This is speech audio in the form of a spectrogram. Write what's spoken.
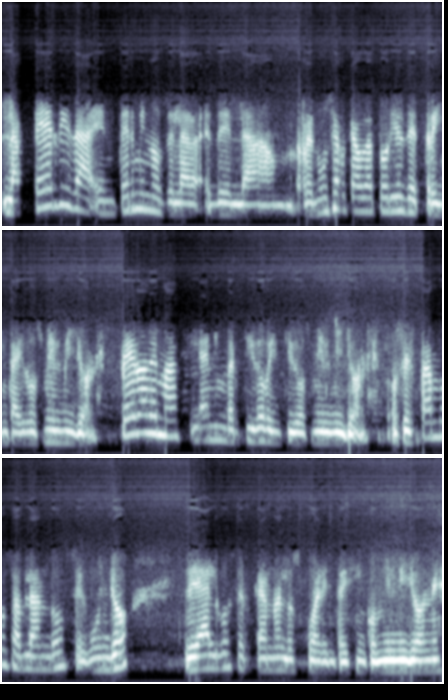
la pérdida en términos de la, de la renuncia recaudatoria es de 32 mil millones, pero además le han invertido 22 mil millones. O sea, estamos hablando, según yo, de algo cercano a los 45 mil millones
